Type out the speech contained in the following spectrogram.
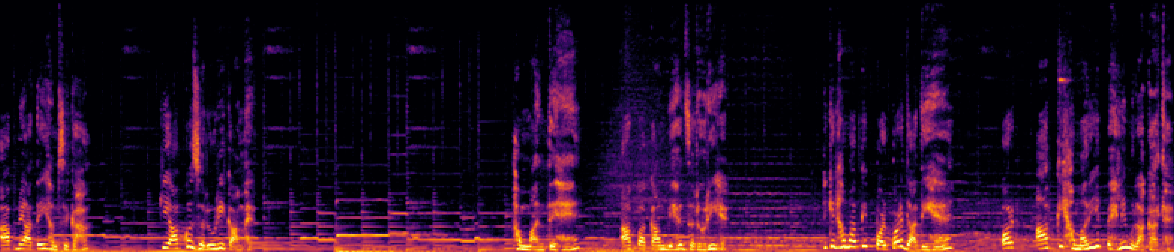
आपने आते ही हमसे कहा कि आपको ज़रूरी काम है। हम मानते हैं आपका काम बेहद ज़रूरी है। लेकिन हम आपकी पड़पड़ दादी हैं और आपकी हमारी ये पहली मुलाकात है।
